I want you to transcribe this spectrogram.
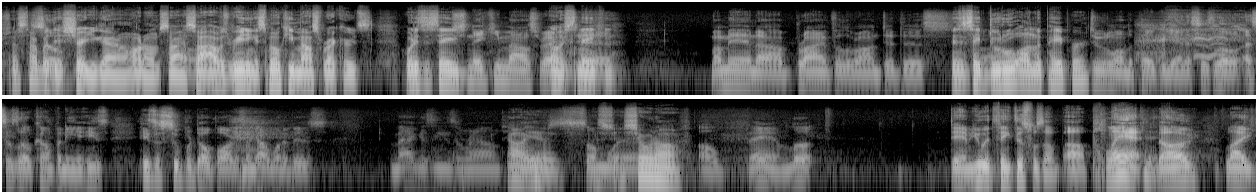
So let's talk So- about this shirt you got on. Hold on, I'm sorry. I saw I was reading it. Smoky Mouse Records. What does it say? Snaky Mouse Records. Oh, Snaky. yeah. My man uh, Brian Villaron did this. Does it say doodle on the paper? Doodle on the paper. Yeah, that's his little that's his little company, and he's he's a super dope artist. I got one of his magazines around. Oh yeah. somewhere. Sh- show it off. Oh, bam! Look. Damn, you would think this was a, a plant, dog. Like,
